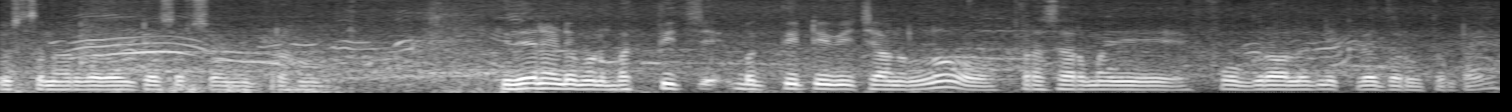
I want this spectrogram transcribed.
చూస్తున్నారు కదా వెంకటేశ్వర స్వామి విగ్రహం. ఇదేనండి మన భక్తి భక్తి టీవీ ఛానల్లో ప్రసారమయ్యే ప్రోగ్రాలన్నీ ఇక్కడే జరుగుతుంటాయి.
